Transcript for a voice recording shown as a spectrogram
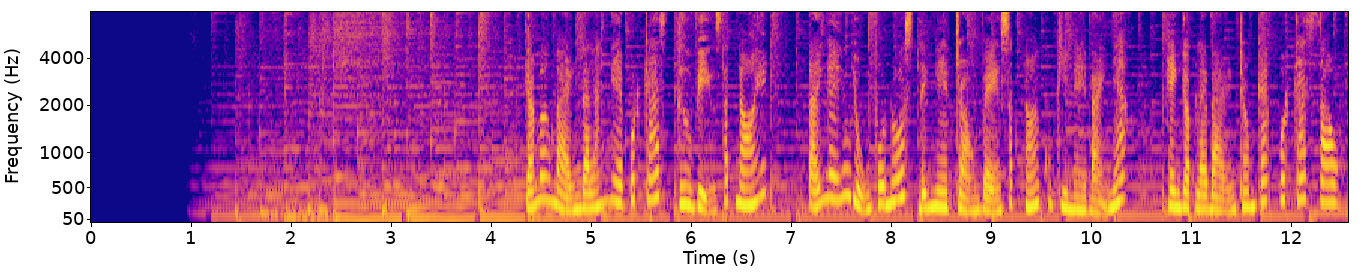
Cảm ơn bạn đã lắng nghe podcast thư viện sách nói. Tải ngay ứng dụng phonos để nghe trọn vẹn sách nói của kỳ này bạn nhé. Hẹn gặp lại bạn trong các podcast sau.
